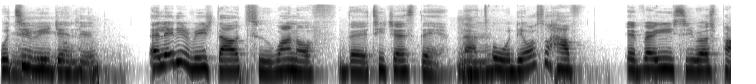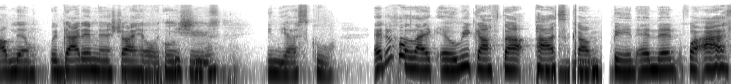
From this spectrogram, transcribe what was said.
Oti Yeah, region, okay. a lady reached out to one of the teachers there that Mm-hmm. oh they also have a very serious problem regarding menstrual health Okay. issues in their school. And this was like a week after past Mm-hmm. campaign. And then for us,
